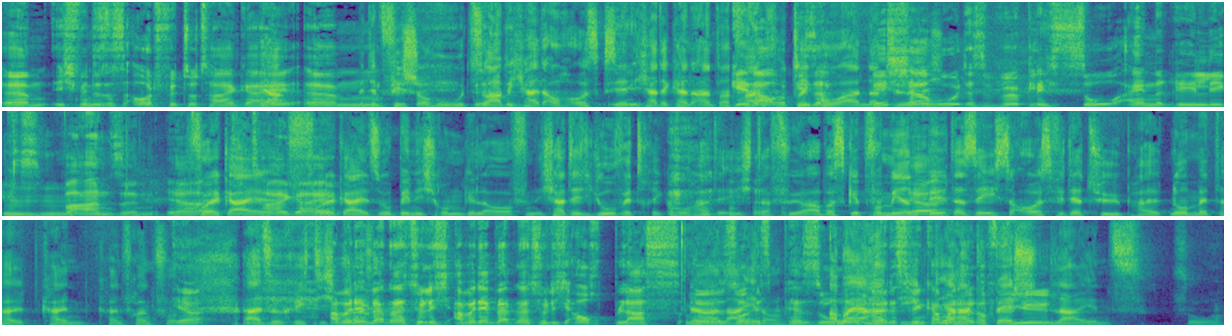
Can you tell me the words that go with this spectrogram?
Ähm, ich finde das Outfit total geil. Ja, ähm, mit dem Fischerhut. So habe ich halt auch ausgesehen. Ich hatte keinen anderen genau, Trikot an. Natürlich. Fischerhut ist wirklich so ein Relikt. Mhm. Wahnsinn. Ja, voll geil, geil, Voll geil. So bin ich rumgelaufen. Ich hatte Juve-Trikot hatte ich dafür. Aber es gibt von mir ein ja. Bild, da sehe ich so aus wie der Typ halt. Nur mit halt kein, kein Frankfurt. Ja. Also richtig aber der bleibt natürlich, Aber der bleibt natürlich auch blass. Ja, äh, so als Person. Aber er ne? Deswegen die, kann man halt auch besten viel Lines. So.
